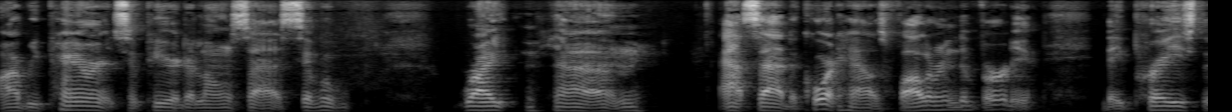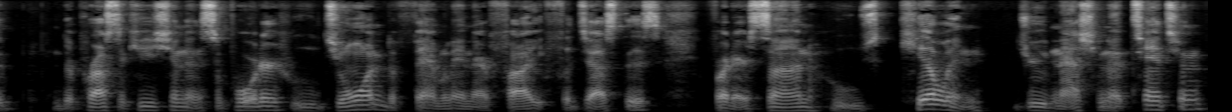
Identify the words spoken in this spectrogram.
Arbery parents appeared alongside civil right um, outside the courthouse following the verdict. They praised the the prosecution and supporter who joined the family in their fight for justice for their son, whose killing drew national attention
